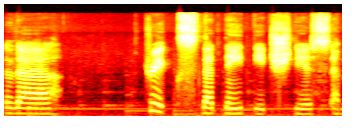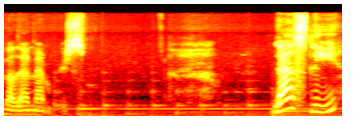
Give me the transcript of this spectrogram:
the tricks that they teach these MLM members. Lastly,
